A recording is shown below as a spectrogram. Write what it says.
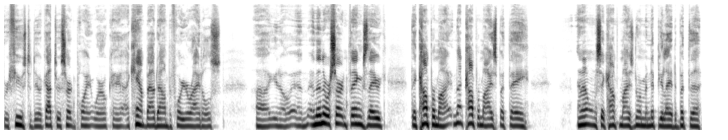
refused to do. It got to a certain point where, okay, I can't bow down before your idols, uh, you know, and, and then there were certain things they they compromised, not compromised, but they and I don't want to say compromised nor manipulated, but the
